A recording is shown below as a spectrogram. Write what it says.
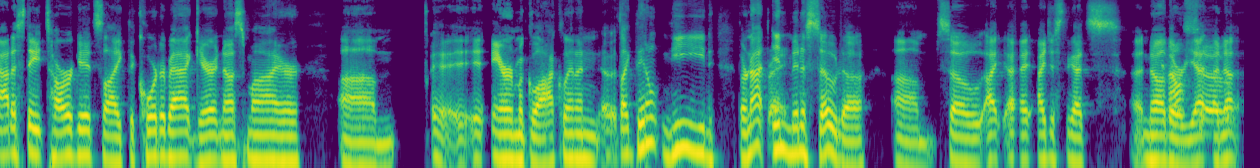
out of state targets like the quarterback, Garrett Nussmeier, um, Aaron McLaughlin, and uh, like they don't need, they're not right. in Minnesota. Um, so I, I, I, just think that's another, also, yet another,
